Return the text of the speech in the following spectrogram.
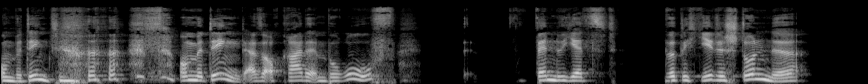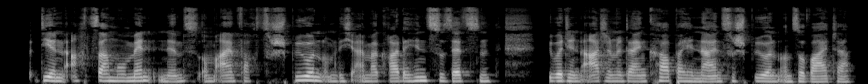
Unbedingt. Unbedingt. Also auch gerade im Beruf, wenn du jetzt wirklich jede Stunde dir einen achtsamen Moment nimmst, um einfach zu spüren, um dich einmal gerade hinzusetzen, über den Atem in deinen Körper hineinzuspüren und so weiter,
